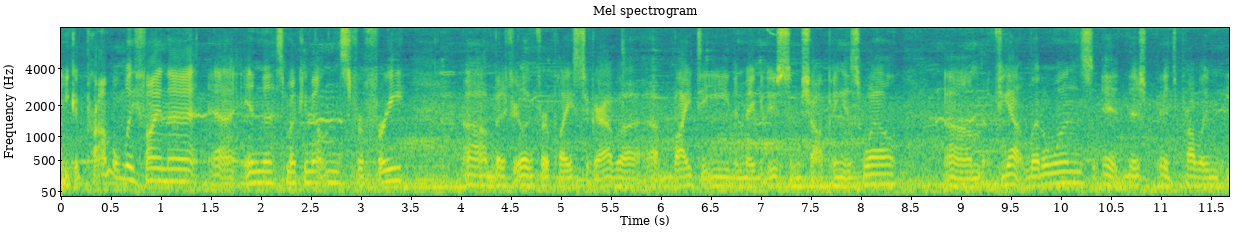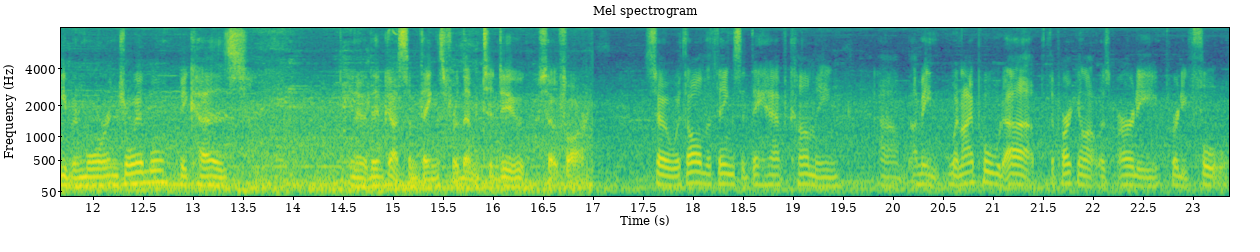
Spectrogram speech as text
you could probably find that uh, in the Smoky Mountains for free. Um, but if you're looking for a place to grab a, a bite to eat and maybe do some shopping as well, um, if you got little ones, it, it's probably even more enjoyable because you know they've got some things for them to do so far. So with all the things that they have coming, um, I mean, when I pulled up, the parking lot was already pretty full.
